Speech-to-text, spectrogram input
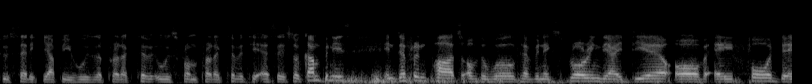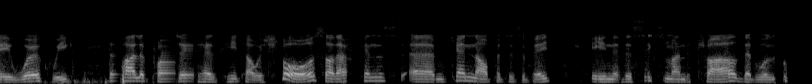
to Cedric Jappie, who's, a productiv- who's from Productivity SA. So companies in different parts of the world have been exploring the idea of a four day work week. The pilot project has hit our shore. South Africans um, can now participate in the six-month trial that will look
